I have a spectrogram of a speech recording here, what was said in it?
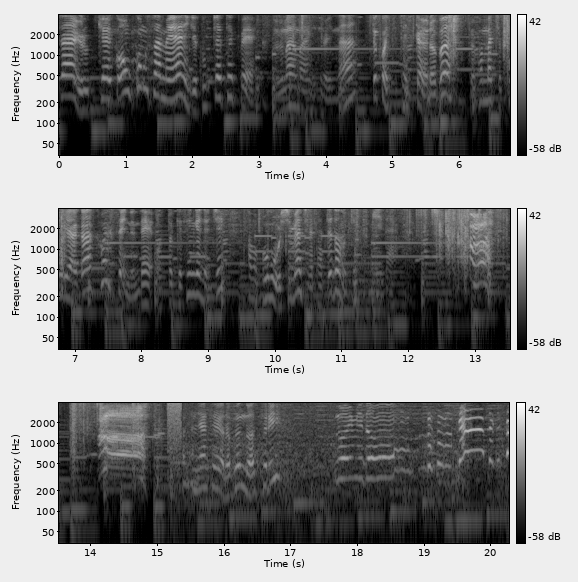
네. 자 이렇게 꽁꽁 싸맨 이게 국제 택배 많이 들어있나? 뜯고 있을 테니까 여러분 그 POP MART Korea가 코엑스에 있는데 어떻게 생겼는지 한번 보고 오시면 제가 다 뜯어 놓겠습니다. 안녕하세요 여러분. 노아스토리 노아입니다. 야 저기다!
